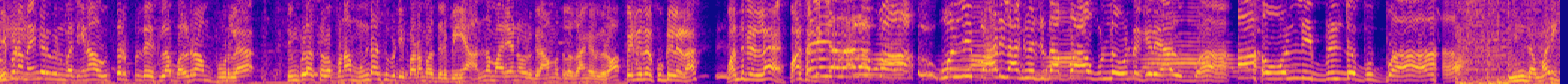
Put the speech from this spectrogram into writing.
இப்ப நம்ம எங்க இருக்குன்னு பாத்தீங்கன்னா உத்தரப்பிரதேசல பல்ராம்பூர்ல சிம்பிளா சொல்ல போனா முண்டாசுப்பட்டி படம் பார்த்திருப்பீங்க. அந்த மாதிரியான ஒரு கிராமத்துல தாங்க இருக்கிறோம். கூப்பிடலடா. வந்துட்டல வேணாப்பா ஒன்லி பாடி லாங்குவேஜ் தான்ப்பா. உள்ள ஒண்ணு கிடையாதுப்பா. ஒன்லி பில்டப்புப்பா இந்த மாதிரி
